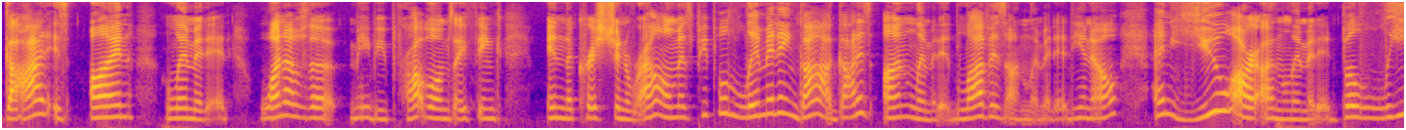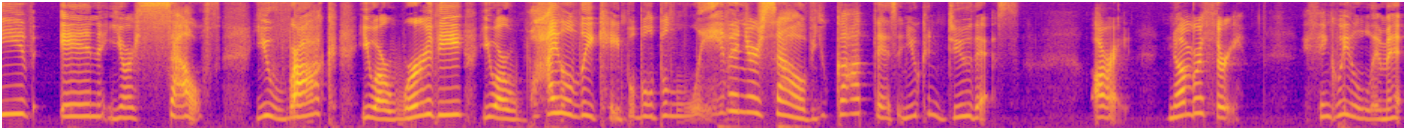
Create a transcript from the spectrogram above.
God is unlimited. One of the maybe problems I think in the Christian realm is people limiting God. God is unlimited. Love is unlimited, you know? And you are unlimited. Believe in yourself. You rock. You are worthy. You are wildly capable. Believe in yourself. You got this and you can do this. All right. Number three, I think we limit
